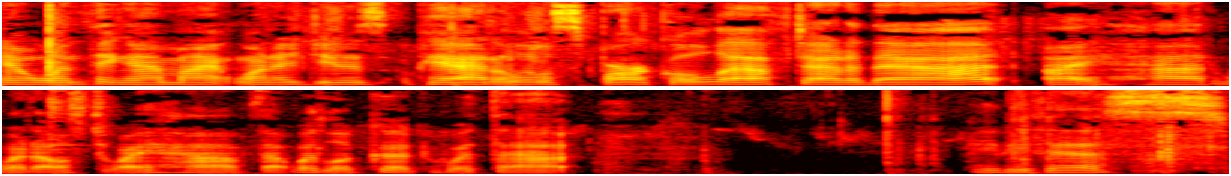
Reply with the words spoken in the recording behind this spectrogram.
Now, one thing I might want to do is, okay, I had a little sparkle left out of that. I had, what else do I have that would look good with that? Maybe this.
